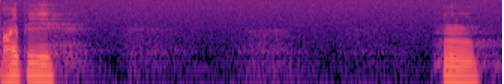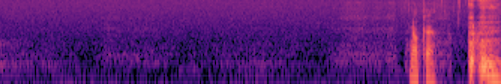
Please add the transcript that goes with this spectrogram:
Might be hmm okay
